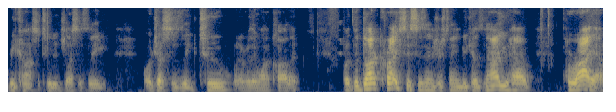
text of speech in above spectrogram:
reconstituted Justice League or Justice League Two, whatever they want to call it. But the Dark Crisis is interesting because now you have Pariah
